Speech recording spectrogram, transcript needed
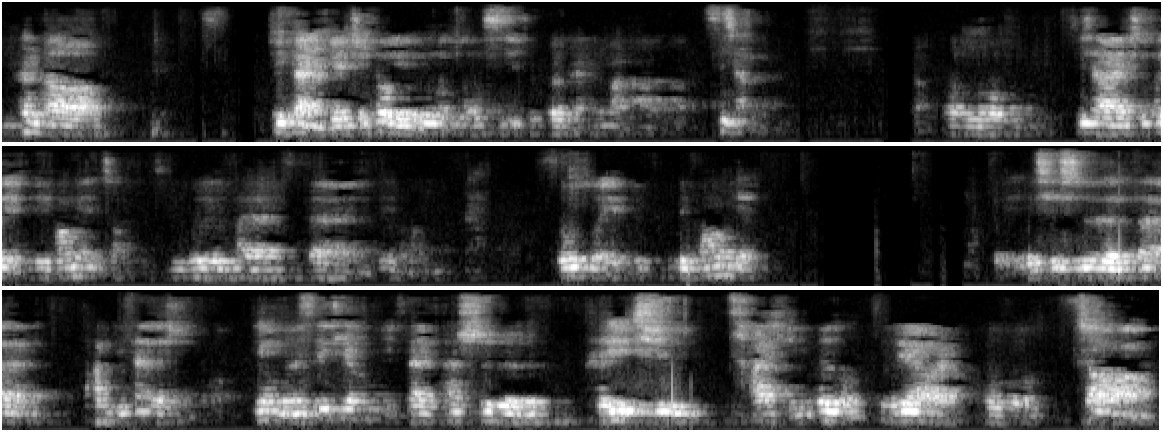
一看到就感觉之后有用的东西就会赶紧把它记下来，然后记下来之后也可以方便找，因为大家在电脑里。搜索也会特别方便，尤其是在打比赛的时候，因为我们 CTF 比赛它是可以去查询各种资料，然后上网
